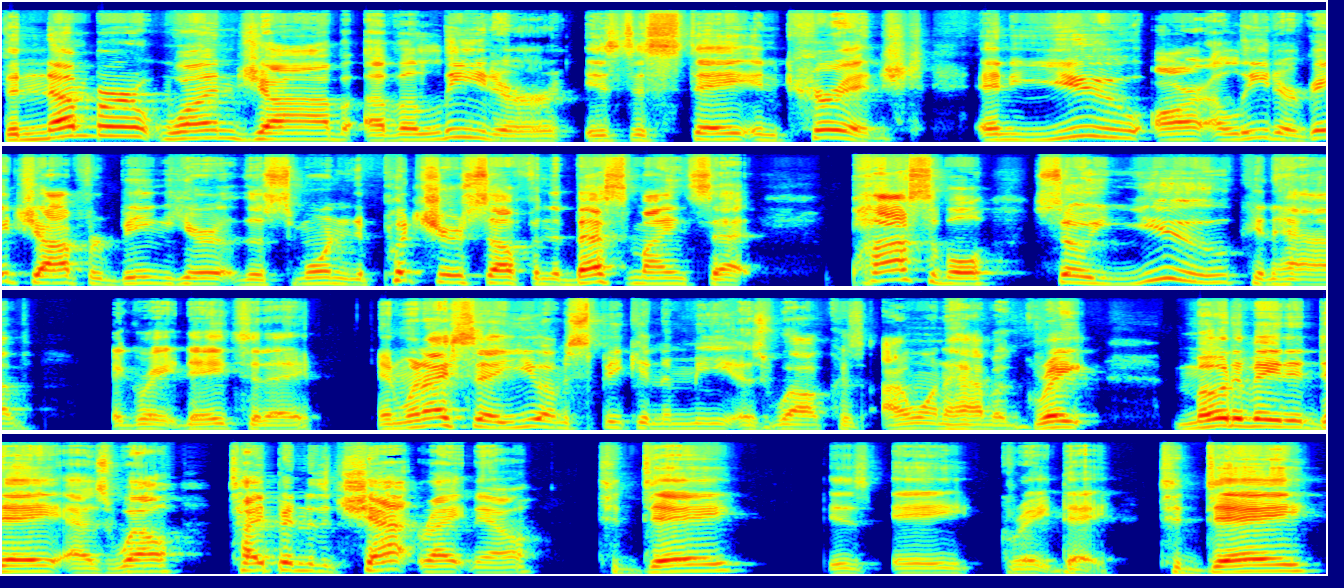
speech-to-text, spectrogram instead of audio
The number one job of a leader is to stay encouraged. And you are a leader. Great job for being here this morning to put yourself in the best mindset possible so you can have a great day today. And when I say you, I'm speaking to me as well because I want to have a great, motivated day as well. Type into the chat right now. Today is a great day. Today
